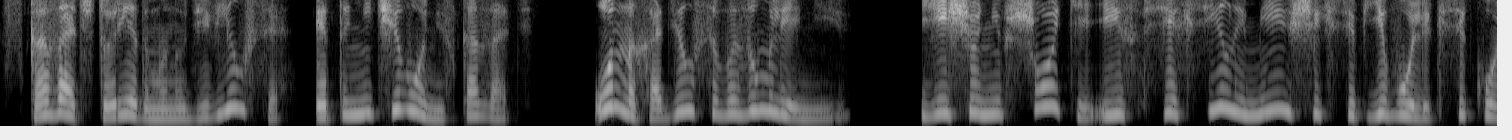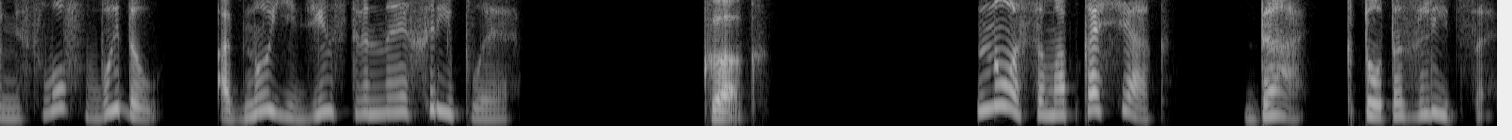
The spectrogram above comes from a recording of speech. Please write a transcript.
Сказать, что Редман удивился, это ничего не сказать. Он находился в изумлении. Еще не в шоке и из всех сил, имеющихся в его лексиконе слов, выдал одно единственное хриплое. «Как?» «Носом об косяк. Да, кто-то злится.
